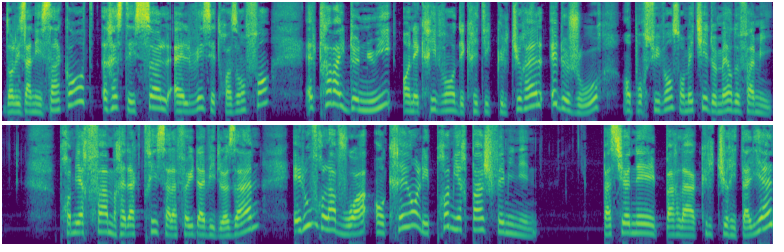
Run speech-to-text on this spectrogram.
Dans les années 50, restée seule à élever ses trois enfants, elle travaille de nuit en écrivant des critiques culturelles et de jour en poursuivant son métier de mère de famille. Première femme rédactrice à la Feuille David Lausanne, elle ouvre la voie en créant les premières pages féminines. Passionnée par la culture italienne,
